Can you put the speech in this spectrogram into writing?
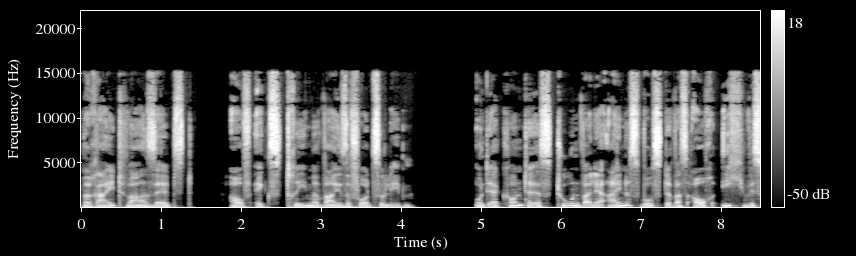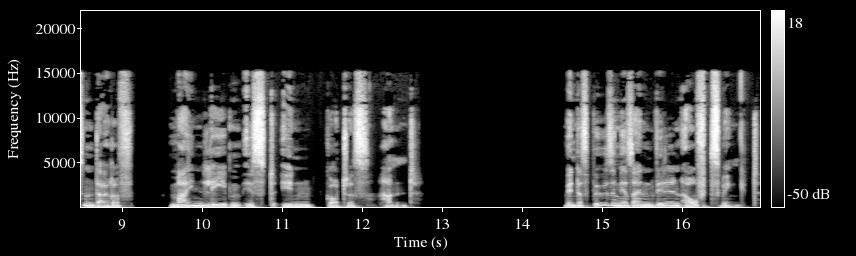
bereit war, selbst auf extreme Weise vorzuleben. Und er konnte es tun, weil er eines wusste, was auch ich wissen darf, mein Leben ist in Gottes Hand. Wenn das Böse mir seinen Willen aufzwingt,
